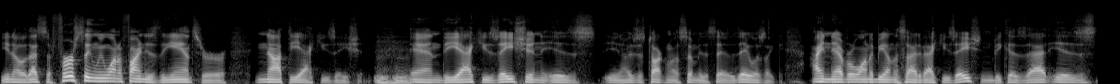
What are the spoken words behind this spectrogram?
You know, that's the first thing we want to find is the answer, not the accusation. Mm-hmm. And the accusation is, you know, I was just talking about somebody the other day was like, I never want to be on the side of accusation because that is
